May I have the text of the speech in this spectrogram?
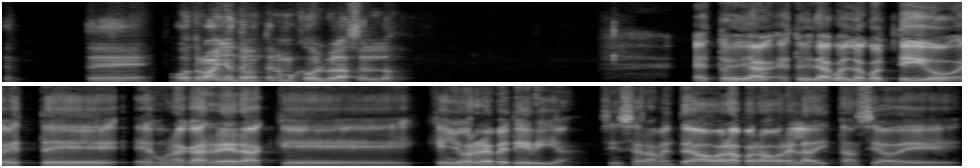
Este, otro año tenemos que volver a hacerlo. Estoy de, estoy de acuerdo contigo. Este, es una carrera que, yo repetiría. Sinceramente, ahora, para ahora en la distancia de.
